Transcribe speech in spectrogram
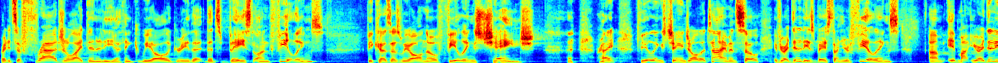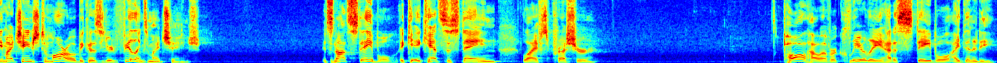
Right? It's a fragile identity, I think we all agree, that, that's based on feelings, because as we all know, feelings change, right? Feelings change all the time. And so if your identity is based on your feelings, um, it might, your identity might change tomorrow because your feelings might change. It's not stable, it, it can't sustain life's pressure. Paul, however, clearly had a stable identity,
